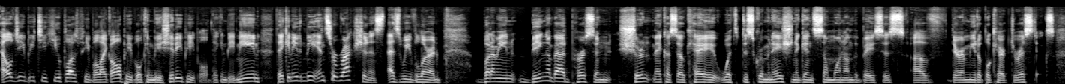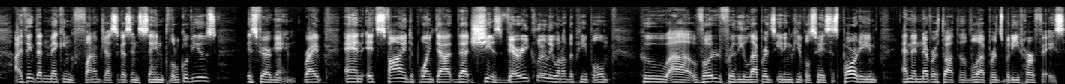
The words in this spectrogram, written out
LGBTQ plus people, like all people, can be shitty people. They can be mean. They can even be insurrectionists, as we've learned. But I mean, being a bad person shouldn't make us okay with discrimination against someone on the basis of their immutable characteristics. I think that making fun of Jessica's insane political views is fair game, right? And it's fine to point out that she is very clearly one of the people who uh, voted for the leopards eating people's faces party and then never thought that the leopards would eat her face.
